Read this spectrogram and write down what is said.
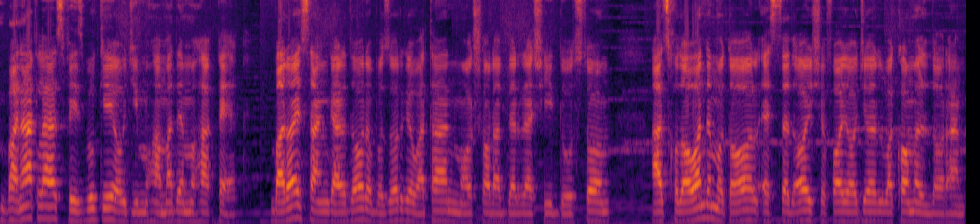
به نقل از فیسبوک اوجی محمد محقق برای سنگردار بزرگ وطن مارشال عبدالرشید دوستم از خداوند متعال استدعای شفای عاجل و کامل دارم.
